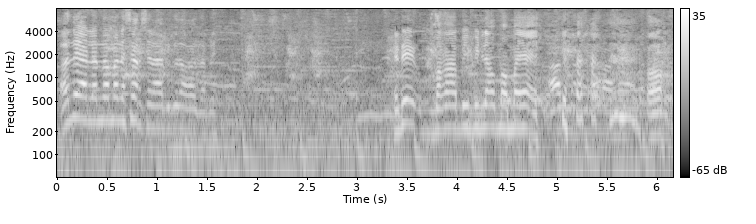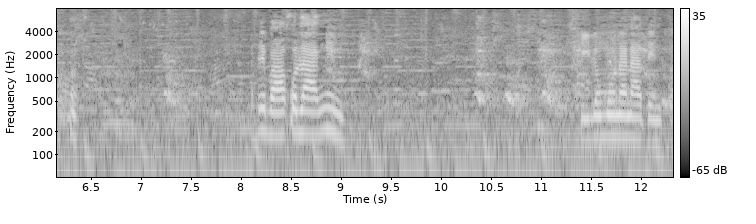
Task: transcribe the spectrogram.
Ano alam naman na sir, sinabi ko na kagabi. Hindi, baka bibili ako mamaya eh. Ah, bibili ka mamaya. oh. Kasi baka kulangin. Silong muna natin to.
